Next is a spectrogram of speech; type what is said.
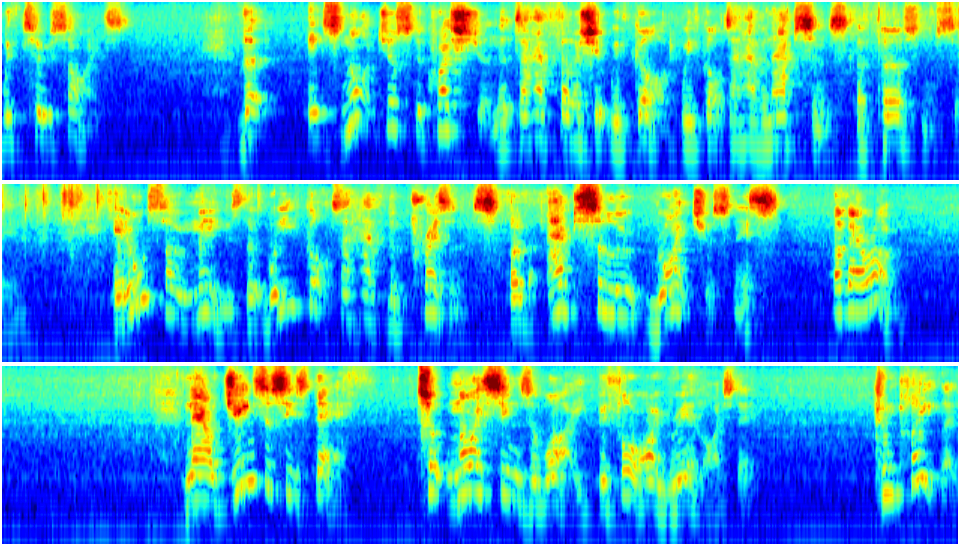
with two sides? That it's not just a question that to have fellowship with God, we've got to have an absence of personal sin. It also means that we've got to have the presence of absolute righteousness of our own. Now, Jesus' death took my sins away before I realised it. Completely.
